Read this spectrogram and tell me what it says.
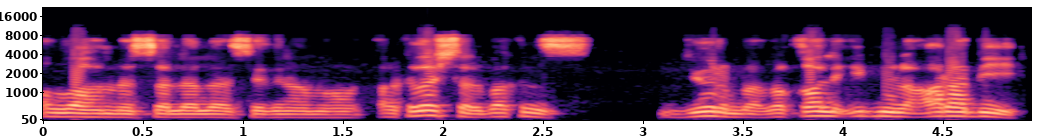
Allahümme salli ala seyyidina Muhammed. Arkadaşlar bakınız diyorum. Ve kâle İbnül Arabi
